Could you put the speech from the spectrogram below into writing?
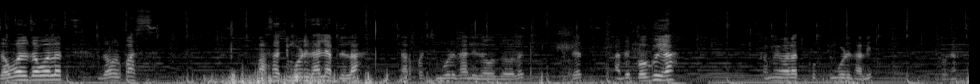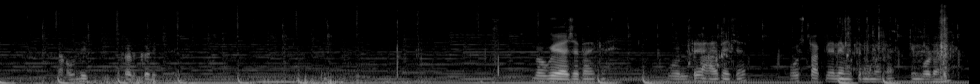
जवळ जवळच जवळपास. पाच सहा झाली आपल्याला. चार पाच चिंबोडी झाली जवळजवळच. त्याच आता बघूया. कमी वेळात खूप चिंबोडी झाली. बघा. चावली कडकडी. बघूया याच्यात आहे काय बोलते आहे त्याच्यात. पोस्ट टाकलेले मित्र मला चिंबोड्याने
